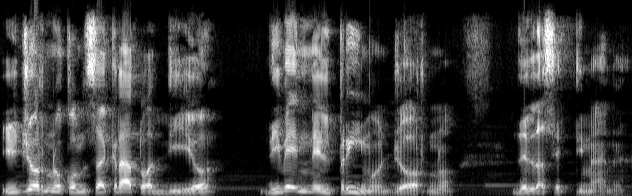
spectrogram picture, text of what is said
il giorno consacrato a Dio divenne il primo giorno della settimana,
